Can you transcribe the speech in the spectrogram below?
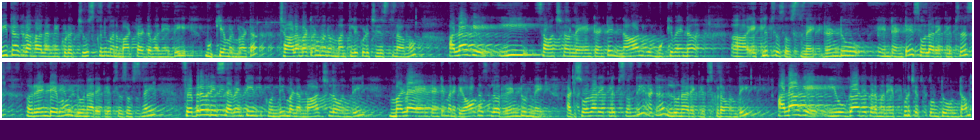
మిగతా గ్రహాలన్నీ కూడా చూసుకుని మనం మాట్లాడడం అనేది ముఖ్యం అనమాట చాలా మటుకు మనం మంత్లీ కూడా చేస్తున్నాము. అలాగే ఈ సంవత్సరంలో ఏంటంటే నాలుగు ముఖ్యమైన ఎక్లిప్సెస్ వస్తున్నాయి. రెండు ఏంటంటే సోలార్ ఎక్లిప్సెస్ రెండేమో లూనార్ ఎక్లిప్సెస్ వస్తున్నాయి. ఫిబ్రవరి సెవెంటీన్త్కి ఉంది మళ్ళీ మార్చ్లో ఉంది. మళ్ళీ ఏంటంటే మనకి ఆగస్ట్లో రెండు ఉన్నాయి. అటు సోలార్ ఎక్లిప్స్ ఉంది అటు లూనార్ ఎక్లిప్స్ కూడా ఉంది. అలాగే ఈ ఉగాది ఇక్కడ మనం ఎప్పుడు చెప్పుకుంటూ ఉంటాం?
